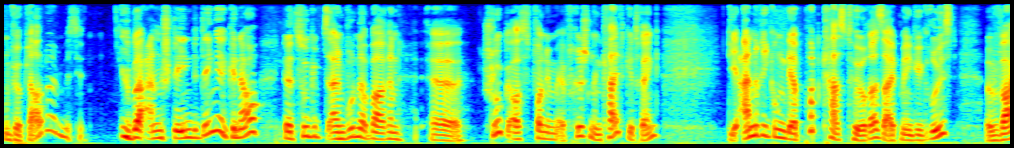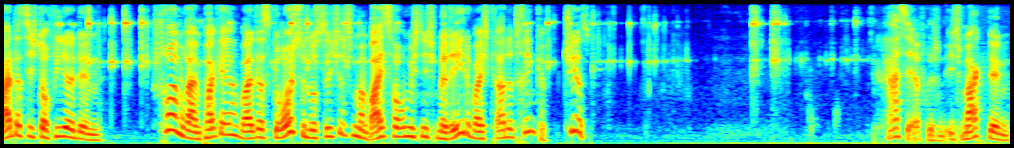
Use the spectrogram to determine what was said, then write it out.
Und wir plaudern ein bisschen über anstehende Dinge. Genau, dazu gibt es einen wunderbaren äh, Schluck aus von dem erfrischenden Kaltgetränk. Die Anregung der Podcast-Hörer, seid mir gegrüßt, war, dass ich doch wieder den Strom reinpacke, weil das Geräusch so lustig ist und man weiß, warum ich nicht mehr rede, weil ich gerade trinke. Cheers. Hasse erfrischend. Ich mag den,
